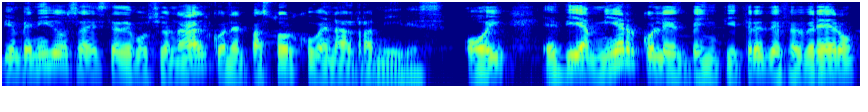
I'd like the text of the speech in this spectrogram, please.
Bienvenidos a este devocional con el pastor Juvenal Ramírez. Hoy es día miércoles 23 de febrero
